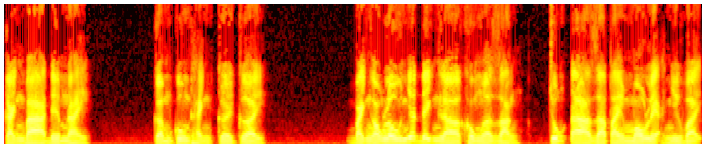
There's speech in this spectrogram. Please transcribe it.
Canh ba đêm này, Cầm cung thành cười cười. Bạch Ngọc Lâu nhất định là không ngờ rằng chúng ta ra tay mau lẹ như vậy.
